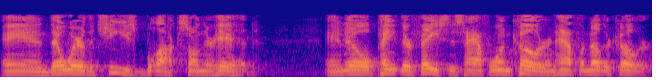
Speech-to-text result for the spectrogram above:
And they'll wear the cheese blocks on their head, and they'll paint their faces half one color and half another color.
